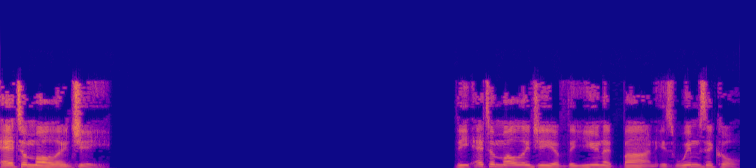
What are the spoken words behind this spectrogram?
Etymology The etymology of the unit barn is whimsical.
